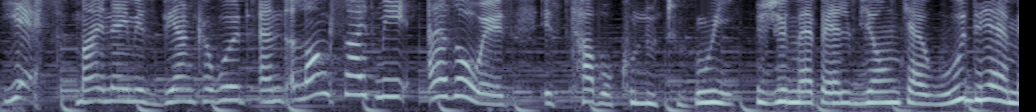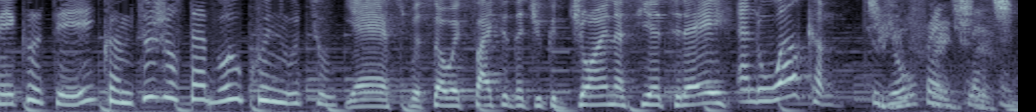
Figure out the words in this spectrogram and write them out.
Yes, my name is Bianca Wood, and alongside me, as always, is Tabo Kunutu. Oui, je m'appelle Bianca Wood et à mes côtés, comme toujours Tabo Kunutu. Yes, we're so excited that you could join us here today. And welcome to, your, French, lesson.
